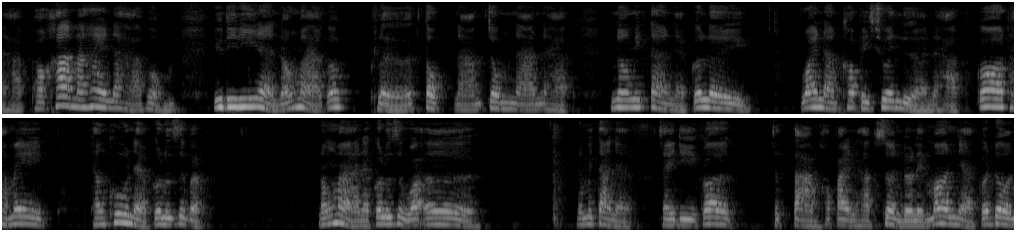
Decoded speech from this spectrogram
นะครับพอคาบมาให้นะครับผมอยู่ดีๆเนี่ยน้องหมาก็เผลอตกน้ำจมน้ำนะครับโนมิตะเนี่ยก็เลยว่ายน้ำเข้าไปช่วยเหลือนะครับ ก็ทำให้ทั้งคู่เนี่ยก็รู้สึกแบบน้องหมาเนี่ยก็รู้สึกว่าเออ โนมิตะเนี่ยใจดีก็จะตามเขาไปนะครับ ส่วนโดเรมอนเนี่ยก็โดน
